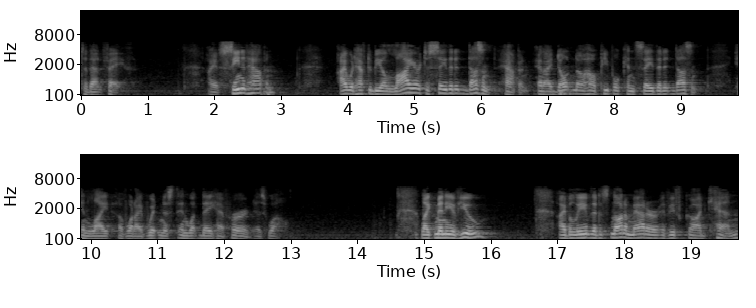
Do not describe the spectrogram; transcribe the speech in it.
to that faith. I have seen it happen. I would have to be a liar to say that it doesn't happen, and I don't know how people can say that it doesn't in light of what I've witnessed and what they have heard as well. Like many of you, I believe that it's not a matter of if God can.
